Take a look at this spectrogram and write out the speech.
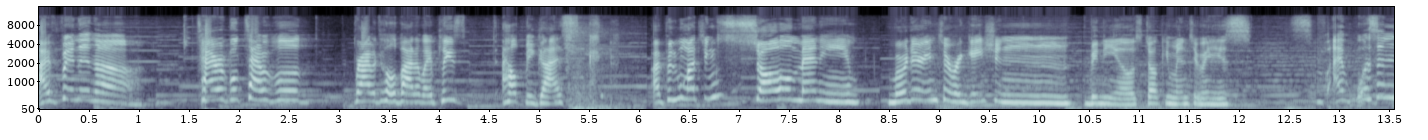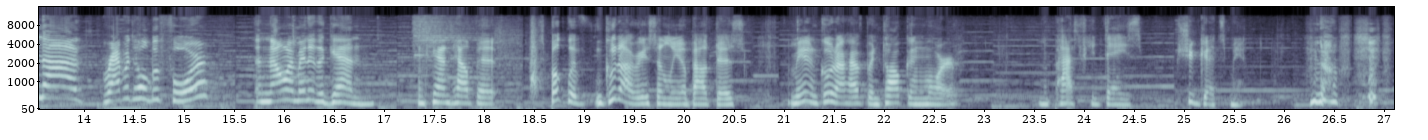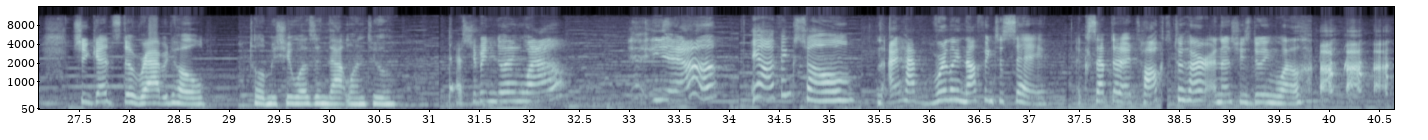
I've been in a terrible, terrible rabbit hole, by the way. Please help me, guys. I've been watching so many murder interrogation videos, documentaries. I wasn't that rabbit hole before, and now I'm in it again. I can't help it. Spoke with Guda recently about this. Me and Guda have been talking more in the past few days. She gets me. she gets the rabbit hole. Told me she was in that one too. Has she been doing well? Yeah. Yeah, I think so. I have really nothing to say. Except that I talked to her and that she's doing well.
